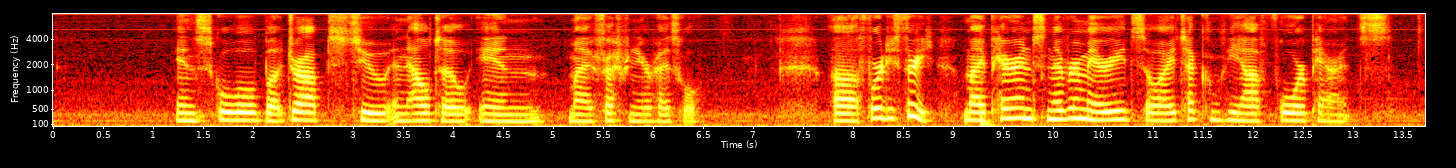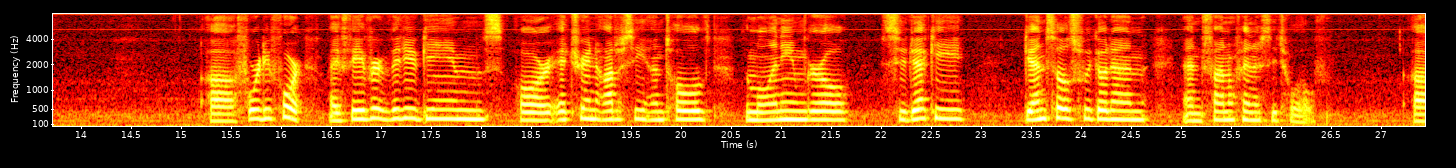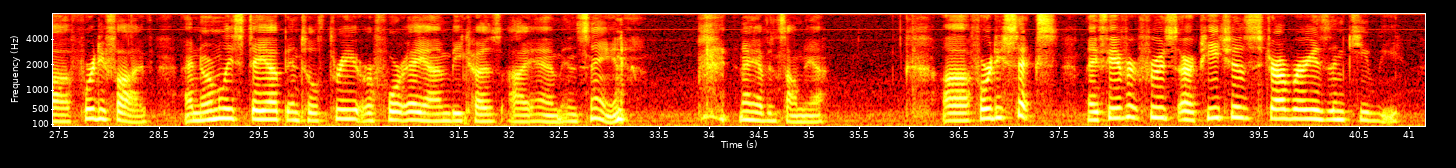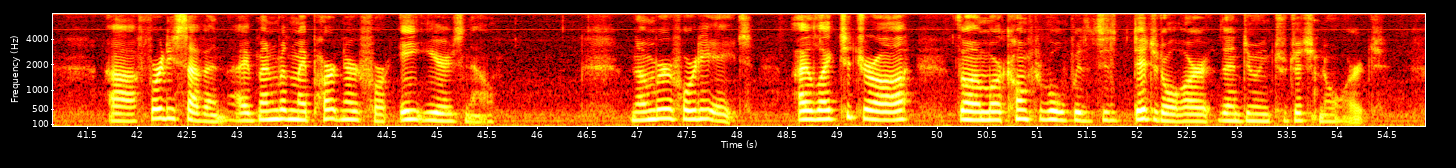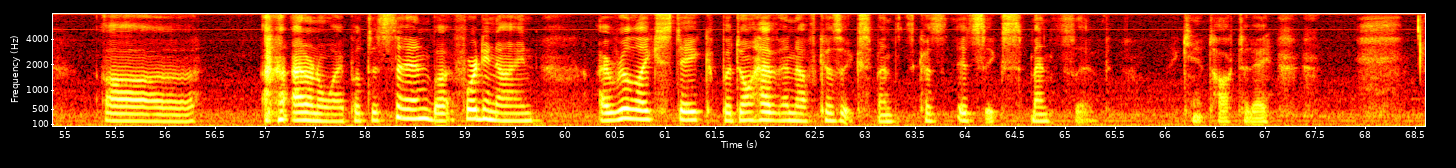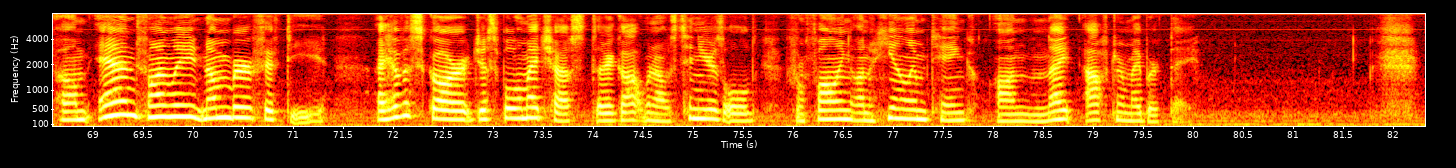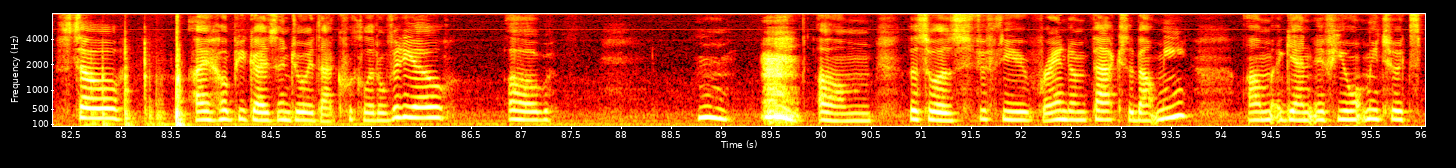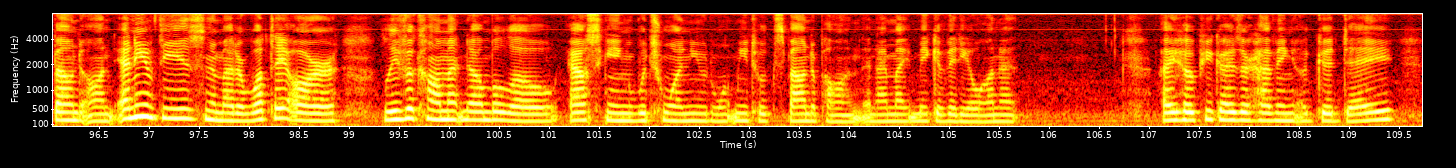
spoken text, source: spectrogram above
in school, but dropped to an alto in my freshman year of high school. Uh, 43. My parents never married, so I technically have four parents. Uh, 44. My favorite video games are Etrian Odyssey Untold, The Millennium Girl, Sudeki, Genso Suikoden, and Final Fantasy XII. Uh, 45. I normally stay up until 3 or 4 a.m. because I am insane. and I have insomnia. Uh, 46. My favorite fruits are peaches, strawberries, and kiwi. Uh, 47. I've been with my partner for 8 years now. Number 48. I like to draw, though I'm more comfortable with digital art than doing traditional art. Uh, I don't know why I put this in, but 49. I really like steak, but don't have enough because expense, cause it's expensive. I can't talk today. um, and finally, number 50. I have a scar just below my chest that I got when I was 10 years old from falling on a helium tank on the night after my birthday. So, I hope you guys enjoyed that quick little video. Um, um, this was 50 random facts about me. Um, again, if you want me to expound on any of these, no matter what they are, leave a comment down below asking which one you'd want me to expound upon and I might make a video on it. I hope you guys are having a good day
